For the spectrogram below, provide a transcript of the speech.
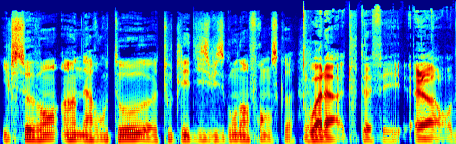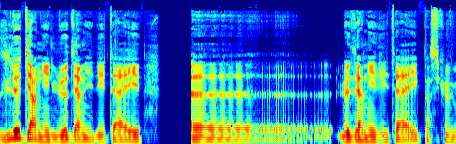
il se vend un Naruto toutes les 18 secondes en France. Quoi. Voilà, tout à fait. Alors, le dernier, le dernier détail, euh, le dernier détail, parce que,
